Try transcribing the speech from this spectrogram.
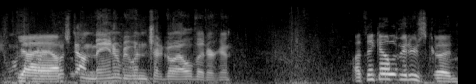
Yeah, yeah, yeah. Push down main, or we wouldn't try to go elevator again. I think elevator's good.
